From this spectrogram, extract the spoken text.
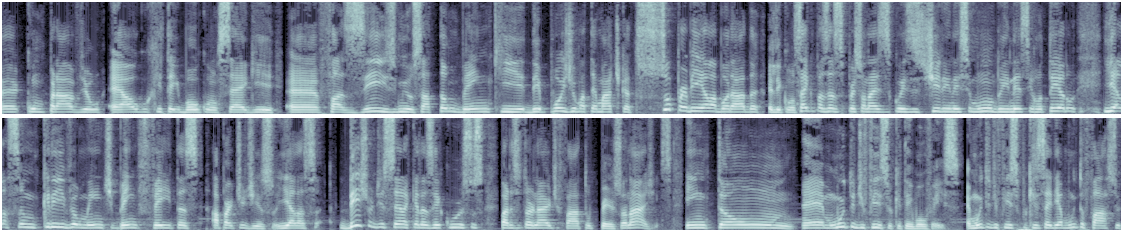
é comprável, é algo que Table consegue é, fazer esmiuçar tão bem que depois de uma temática super bem elaborada, ele consegue fazer as personagens coexistirem nesse mundo e nesse roteiro, e elas são incrivelmente bem feitas a partir disso. E elas deixam de ser aqueles recursos para se tornar de fato personagens. Então, é muito difícil o que Table fez. É muito difícil porque seria muito fácil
